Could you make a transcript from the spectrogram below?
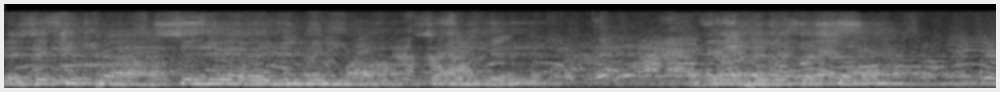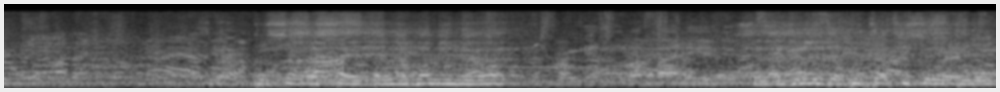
Les équipes seniors et minimes sont alignées. On fait la présentation. Tout ça, c'est dans la bonne humeur. C'est la jeunesse de Pita qui se retrouve.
